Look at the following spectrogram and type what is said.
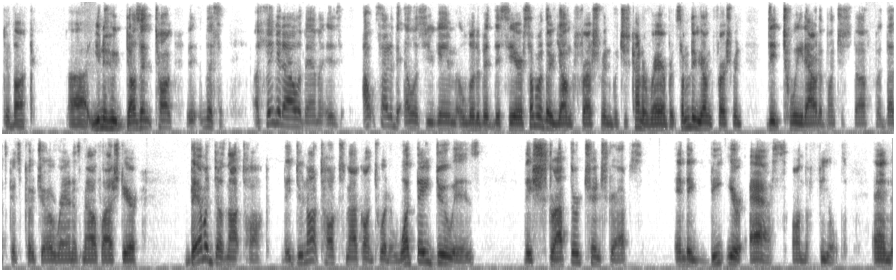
Good luck. Uh, you know who doesn't talk? Listen, a thing at Alabama is outside of the LSU game a little bit this year. Some of their young freshmen, which is kind of rare, but some of their young freshmen did tweet out a bunch of stuff. But that's because Coach O ran his mouth last year. Bama does not talk. They do not talk smack on Twitter. What they do is they strap their chin straps and they beat your ass on the field. And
